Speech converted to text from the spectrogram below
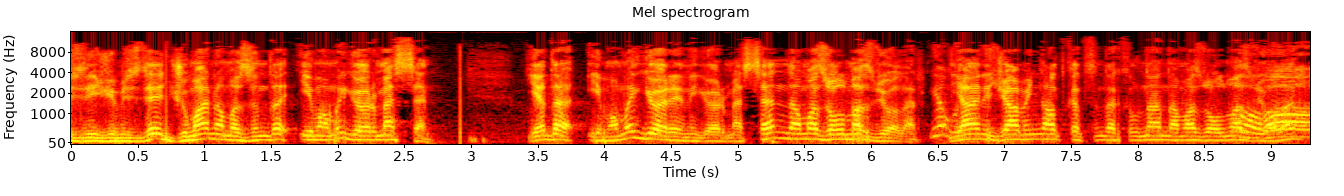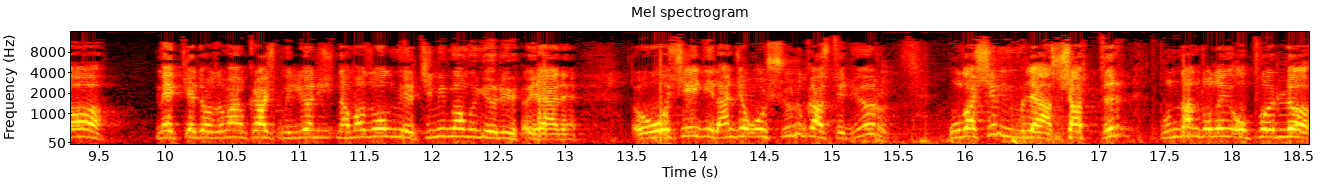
izleyicimizde cuma namazında imamı görmezsen ya da imamı göreni görmezsen namaz olmaz diyorlar. Yok. yani caminin alt katında kılınan namaz olmaz diyorlar. Oho! Mekke'de o zaman kaç milyon hiç namaz olmuyor. Kim imamı görüyor yani? O şey değil ancak o şunu kastediyor. Ulaşım lazım şarttır. Bundan dolayı hoparlör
